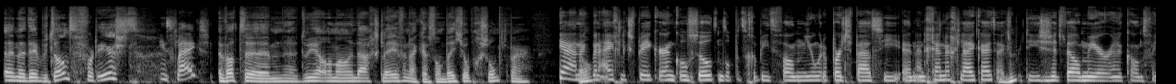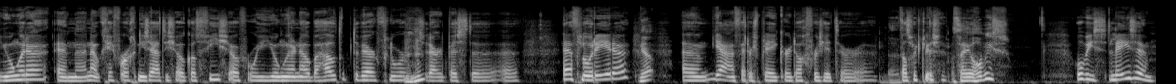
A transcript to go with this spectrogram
Een uh, debutant voor het eerst. In het gelijks. Wat uh, doe je allemaal in het dagelijks leven? Nou, ik heb het al een beetje opgezomd, maar... Ja, en ik ben eigenlijk spreker en consultant op het gebied van jongerenparticipatie en, en gendergelijkheid. -hmm. Expertise zit wel meer aan de kant van jongeren. En uh, nou, ik geef organisaties ook advies over hoe je jongeren nou behoudt op de werkvloer. Mm -hmm. Hoe ze daar het beste uh, floreren. Ja. Um, ja, en verder spreker, dagvoorzitter, dat soort klussen. Wat zijn je hobby's? Hobby's, lezen.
